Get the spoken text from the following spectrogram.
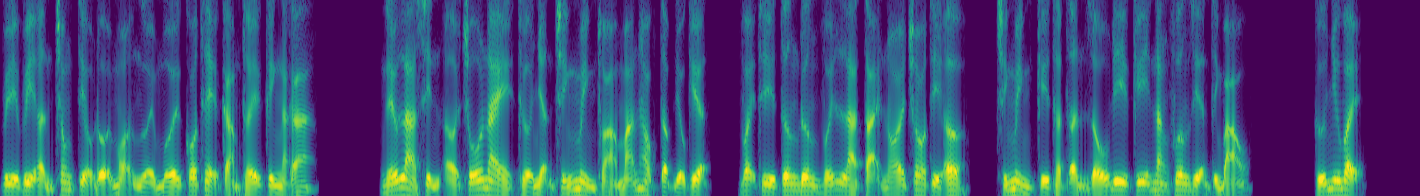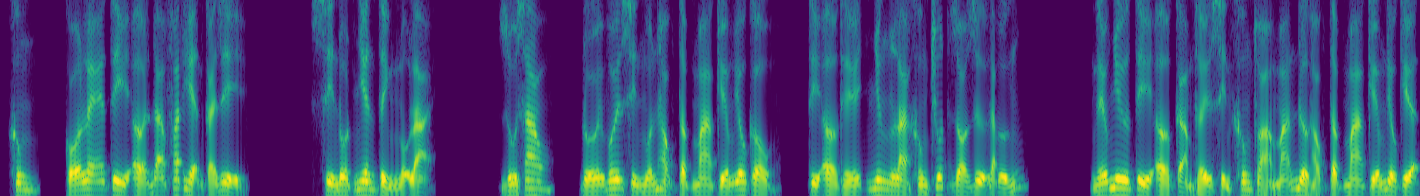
vì vị ẩn trong tiểu đội mọi người mới có thể cảm thấy kinh ngạc a. Nếu là xin ở chỗ này thừa nhận chính mình thỏa mãn học tập điều kiện, vậy thì tương đương với là tại nói cho tỷ ơ, chính mình kỳ thật ẩn giấu đi kỹ năng phương diện tình báo. Cứ như vậy. Không, có lẽ tỷ ở đã phát hiện cái gì. Xin đột nhiên tỉnh ngộ lại. Dù sao, đối với xin muốn học tập ma kiếm yêu cầu, tỷ ở thế nhưng là không chút do dự đáp ứng. Nếu như tỷ ở cảm thấy xin không thỏa mãn được học tập ma kiếm điều kiện,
